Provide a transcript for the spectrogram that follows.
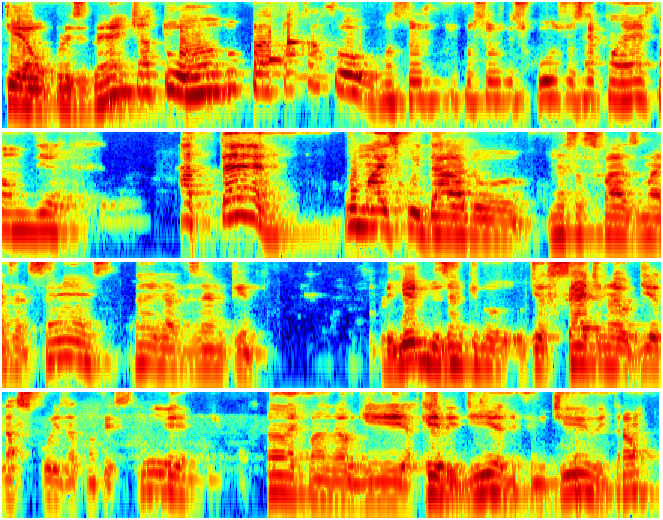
que é o presidente, atuando para tocar fogo, com seus, com seus discursos, reconhece no dia. Até com mais cuidado nessas fases mais recentes, né, já dizendo que, primeiro dizendo que no dia 7 não é o dia das coisas acontecerem, é importante, não é o dia, aquele dia definitivo e tal.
